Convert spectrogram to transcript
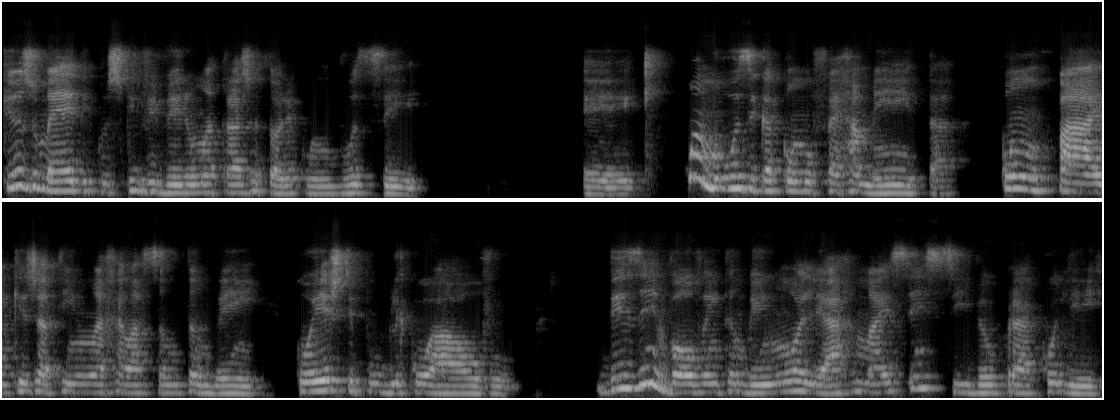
que os médicos que viveram uma trajetória como você, é, com a música como ferramenta, com um pai que já tinha uma relação também com este público-alvo, desenvolvem também um olhar mais sensível para acolher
